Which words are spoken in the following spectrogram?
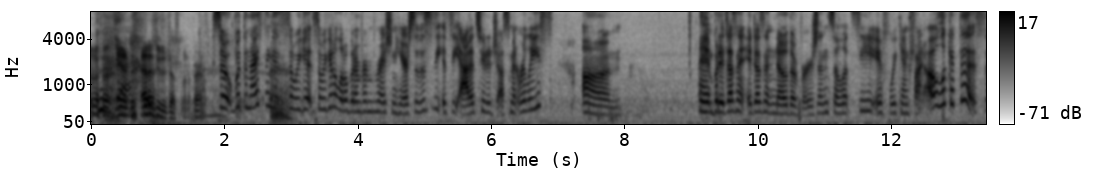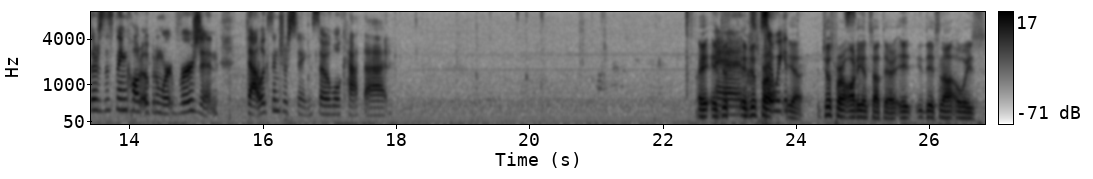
Yeah. And attitude adjustment, apparently. So, but the nice thing is, so we get so we get a little bit of information here. So this is the it's the attitude adjustment release, um, and but it doesn't it doesn't know the version. So let's see if we can find. Oh, look at this! There's this thing called Open Work version. That looks interesting. So we'll cat that. And, and just, and And just for so our- we could- yeah, just for our audience out there, it, it- it's not always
